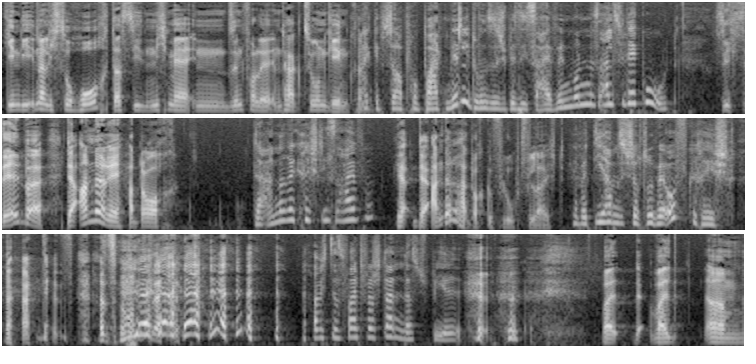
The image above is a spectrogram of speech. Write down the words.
gehen die innerlich so hoch, dass die nicht mehr in sinnvolle Interaktion gehen Da können. gibt es doch probat Mittel, tun sie sich ein bisschen Seife in den Mund und ist alles wieder gut. Sich selber. Der andere hat doch. Der andere kriegt die Seife? Ja, der andere hat doch geflucht vielleicht. Ja, aber die haben sich doch drüber aufgeregt. also, Habe ich das falsch verstanden, das Spiel? Weil, weil ähm,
